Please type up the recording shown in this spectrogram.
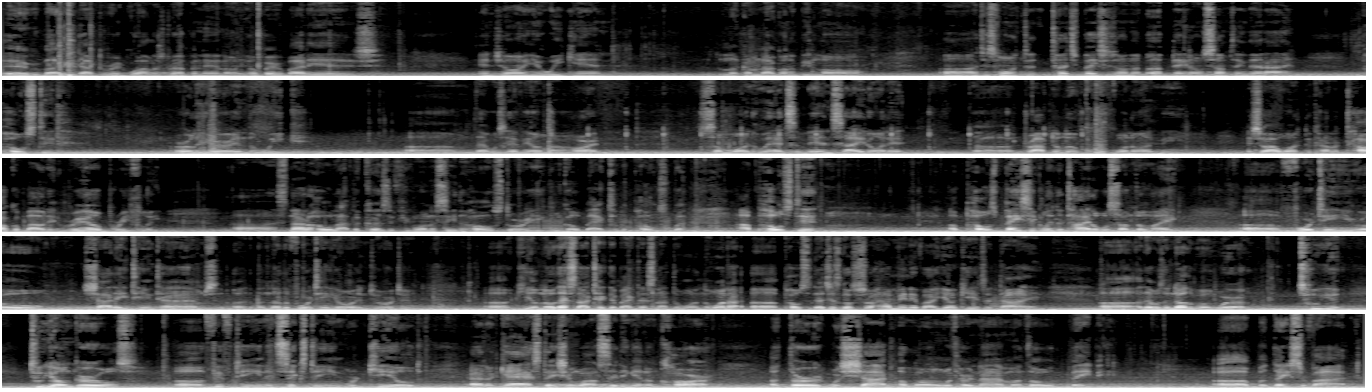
Everybody, Dr. Rick Wallace dropping in on you. Hope everybody is enjoying your weekend. Look, I'm not going to be long. Uh, I just wanted to touch bases on an update on something that I posted earlier in the week um, that was heavy on my heart. Someone who had some insight on it uh, dropped a little quick one on me. And so I want to kind of talk about it real briefly. Uh, it's not a whole lot because if you want to see the whole story, you can go back to the post. But I posted a post. Basically, the title was something like 14 uh, year old shot 18 times, uh, another 14 year old in Georgia uh, killed. No, that's not, I take that back. That's not the one. The one I uh, posted, that just goes to show how many of our young kids are dying. Uh, there was another one where two, two young girls, uh, 15 and 16, were killed at a gas station while sitting in a car. A third was shot along with her nine month old baby. Uh, but they survived.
